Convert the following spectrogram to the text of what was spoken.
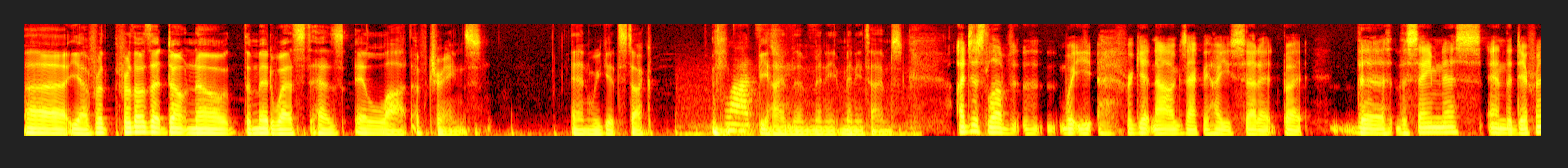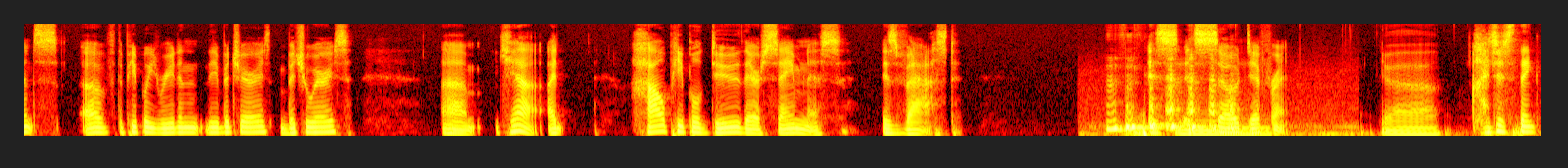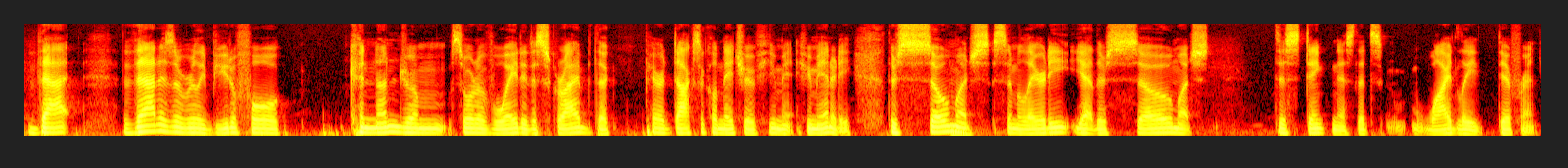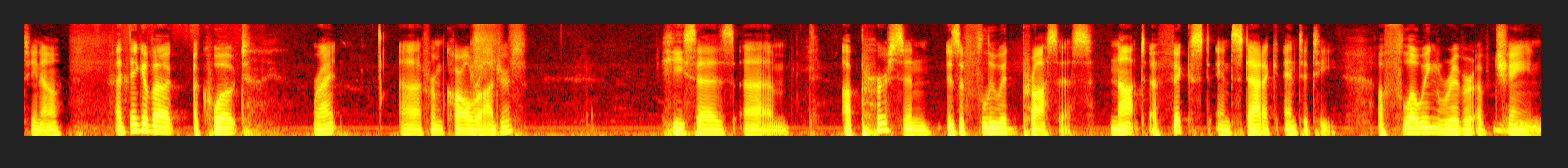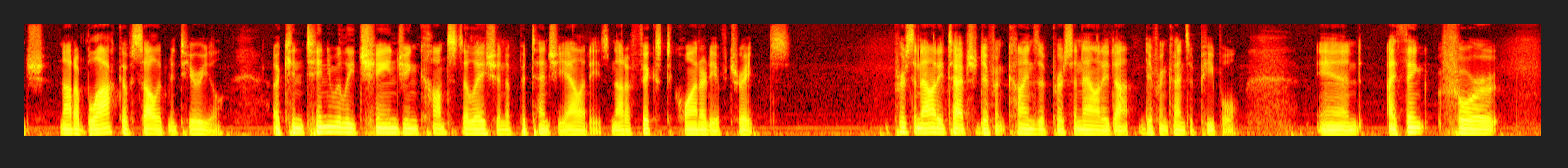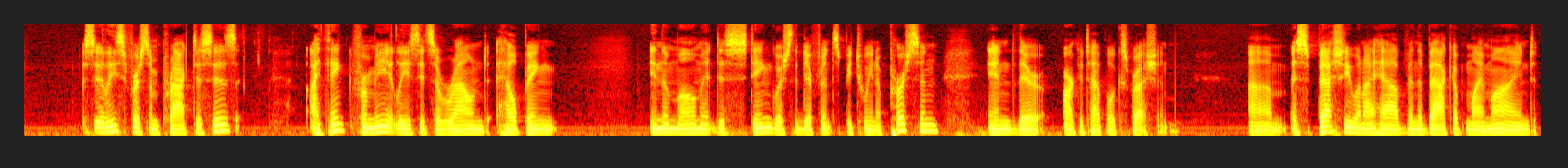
uh, yeah, for for those that don't know, the Midwest has a lot of trains, and we get stuck Lots behind them many many times. I just love what you forget now exactly how you said it, but the the sameness and the difference of the people you read in the obituaries. Obituaries. Um, yeah, I how people do their sameness is vast. it's, it's so different. Yeah. I just think that that is a really beautiful conundrum sort of way to describe the paradoxical nature of huma- humanity. There's so mm. much similarity, yet there's so much distinctness that's widely different, you know? I think of a, a quote, right, uh, from Carl Rogers. He says, um, A person is a fluid process, not a fixed and static entity, a flowing river of mm-hmm. change, not a block of solid material, a continually changing constellation of potentialities, not a fixed quantity of traits. Personality types are different kinds of personality, different kinds of people. And I think for, so at least for some practices, I think for me at least, it's around helping in the moment distinguish the difference between a person and their archetypal expression. Um, especially when I have in the back of my mind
